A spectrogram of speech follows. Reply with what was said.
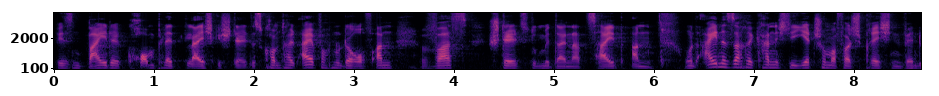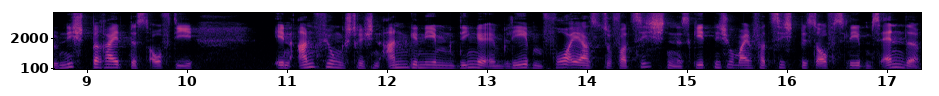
wir sind beide komplett gleichgestellt. Es kommt halt einfach nur darauf an, was stellst du mit deiner Zeit an. Und eine Sache kann ich dir jetzt schon mal versprechen, wenn du nicht bereit bist auf die in Anführungsstrichen angenehmen Dinge im Leben vorerst zu verzichten. Es geht nicht um einen Verzicht bis aufs Lebensende.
